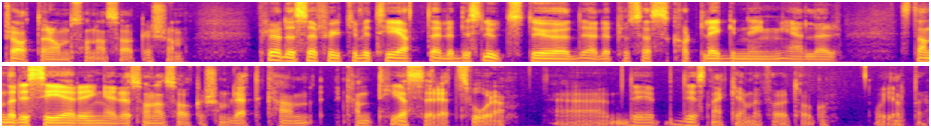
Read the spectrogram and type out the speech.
pratar om sådana saker som flödeseffektivitet eller beslutsstöd eller processkartläggning eller standardisering eller sådana saker som lätt kan, kan te sig rätt svåra. Eh, Det, det snackar jag med företag om och hjälper.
